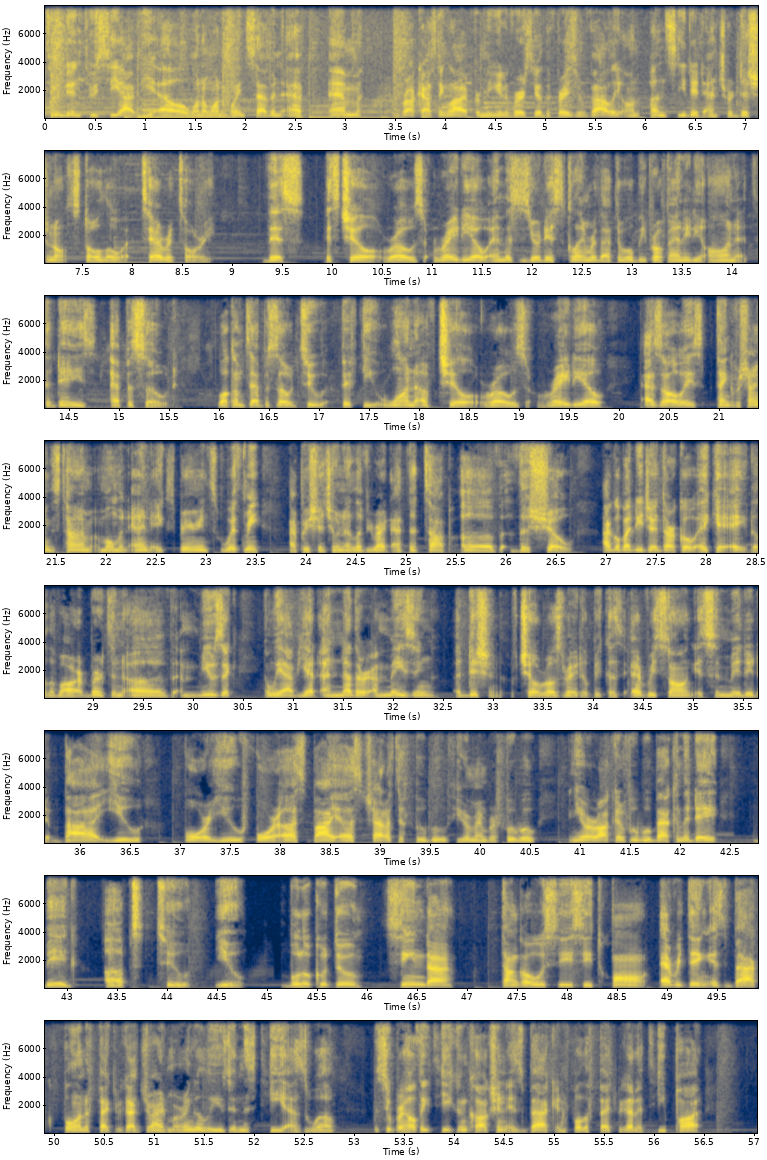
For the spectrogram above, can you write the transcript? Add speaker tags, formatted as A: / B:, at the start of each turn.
A: tuned in to CIVL 101.7 FM, broadcasting live from the University of the Fraser Valley on unceded and traditional Stolo territory. This is Chill Rose Radio, and this is your disclaimer that there will be profanity on today's episode. Welcome to episode 251 of Chill Rose Radio. As always, thank you for sharing this time, moment, and experience with me. I appreciate you and I love you right at the top of the show. I go by DJ Darko, aka the LeVar Burton of music, and we have yet another amazing edition of Chill Rose Radio because every song is submitted by you, for you, for us, by us. Shout out to Fubu. If you remember Fubu and you were rocking Fubu back in the day, big ups to you. Bulukutu, Sinda, Tangausi, Citron, everything is back full in effect. We got dried moringa leaves in this tea as well. The super healthy tea concoction is back in full effect. We got a teapot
